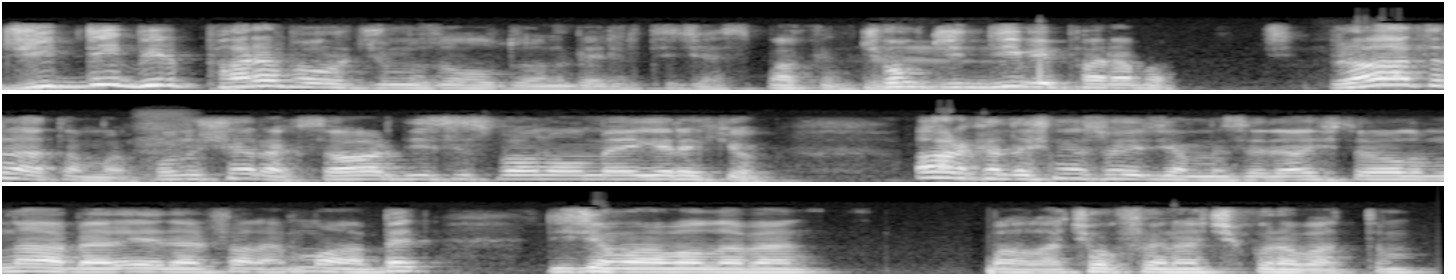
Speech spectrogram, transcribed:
ciddi bir para borcumuz olduğunu belirteceğiz. Bakın çok Hmm. ciddi bir para borcu. Rahat rahat ama konuşarak sağır dilsiz falan olmaya gerek yok. Arkadaşına söyleyeceğim mesela işte oğlum ne haber eder falan muhabbet. Diyeceğim ha valla ben valla çok fena çukura battım.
